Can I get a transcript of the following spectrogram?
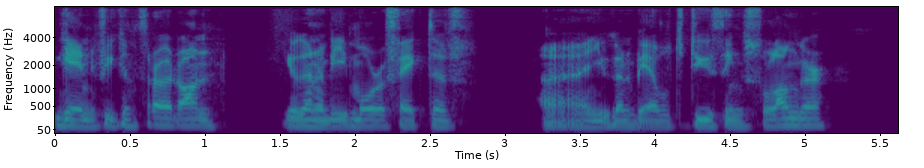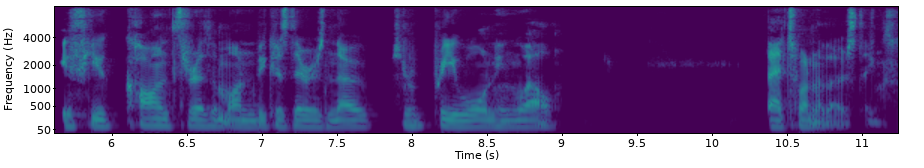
again, if you can throw it on, you're going to be more effective. Uh, you're going to be able to do things for longer. If you can't throw them on because there is no sort of pre warning, well, that's one of those things.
